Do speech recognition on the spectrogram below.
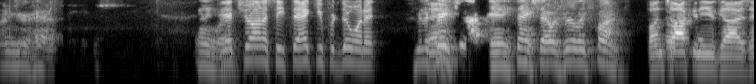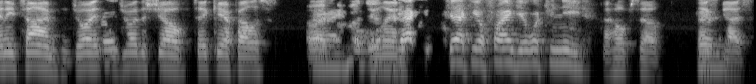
on your hat. Anyway. Dan Shaughnessy, thank you for doing it. Did a hey. great job, Danny. Thanks. That was really fun. Fun talking to you guys. Anytime. Enjoy enjoy the show. Take care, fellas. All right. All right. Jackie, Jackie will find you what you need. I hope so. Thanks, Good. guys.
